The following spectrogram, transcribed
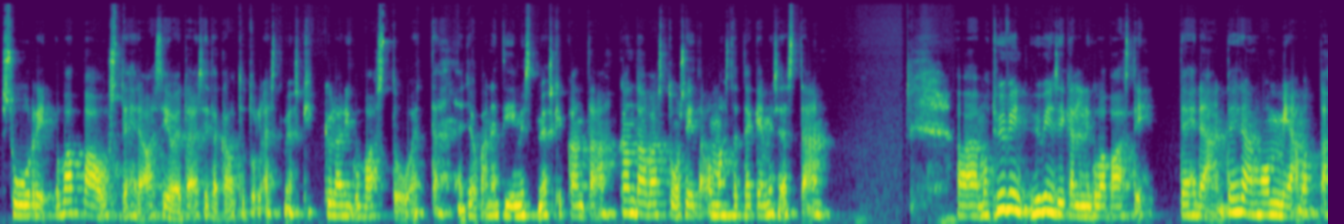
suuri vapaus tehdä asioita ja sitä kautta tulee sitten myöskin kyllä niin kuin vastuu, että, että jokainen tiimi myöskin kantaa, kantaa vastuun siitä omasta tekemisestään. Uh, Mutta hyvin, hyvin sikäli niin kuin vapaasti tehdään, tehdään hommia, mutta,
